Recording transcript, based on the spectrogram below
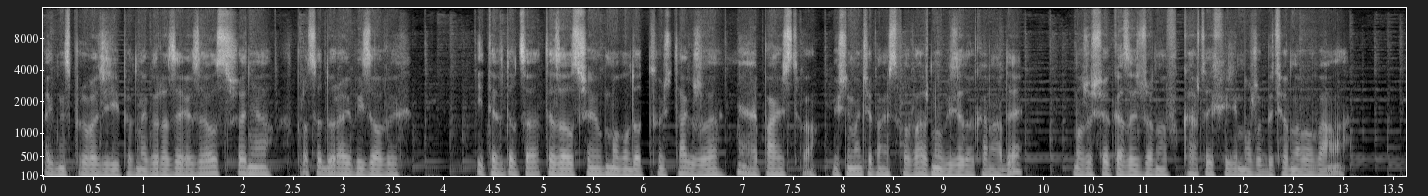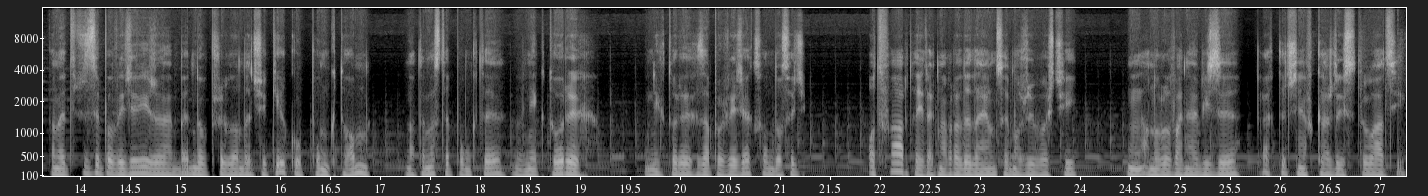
Tak więc prowadzili pewnego rodzaju zaostrzenia procedurach wizowych i te, te zaostrzenia mogą dotknąć także e, państwa. Jeśli macie Państwo ważną wizę do Kanady, może się okazać, że ona w każdej chwili może być anulowana. Kanadyjczycy powiedzieli, że będą przyglądać się kilku punktom, natomiast te punkty w niektórych, w niektórych zapowiedziach są dosyć otwarte i tak naprawdę dające możliwości mm, anulowania wizy praktycznie w każdej sytuacji.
